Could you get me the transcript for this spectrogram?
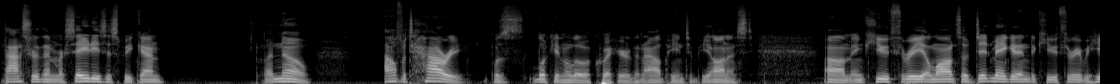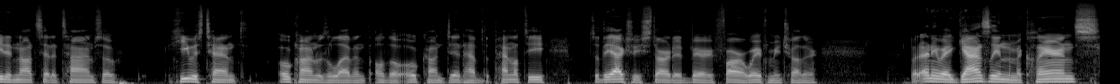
faster than Mercedes this weekend. But no, AlphaTauri was looking a little quicker than Alpine, to be honest. Um, in Q3, Alonso did make it into Q3, but he did not set a time, so he was 10th. Ocon was 11th, although Ocon did have the penalty, so they actually started very far away from each other. But anyway, Gasly and the McLarens,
